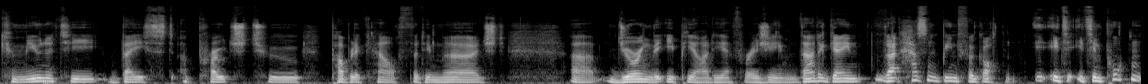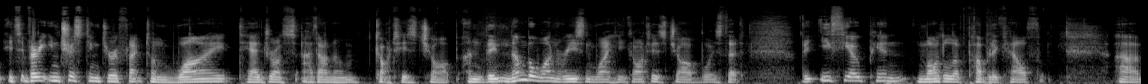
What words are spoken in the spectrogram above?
community-based approach to public health that emerged uh, during the EPRDF regime. That again, that hasn't been forgotten. It, it's important. It's very interesting to reflect on why Tedros Adhanom got his job, and the number one reason why he got his job was that the Ethiopian model of public health. Uh,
